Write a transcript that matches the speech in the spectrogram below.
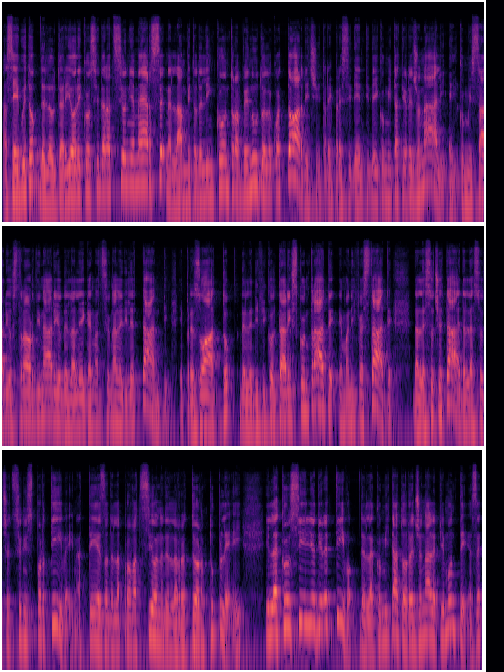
A seguito delle ulteriori considerazioni emerse nell'ambito dell'incontro avvenuto il 14 tra i presidenti dei comitati regionali e il commissario straordinario della Lega Nazionale Dilettanti e preso atto delle difficoltà riscontrate e manifestate presentate dalle società e dalle associazioni sportive in attesa dell'approvazione del return to play, il consiglio direttivo del Comitato regionale piemontese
